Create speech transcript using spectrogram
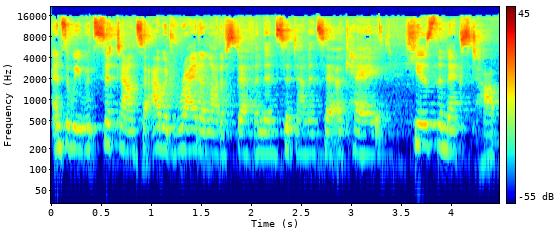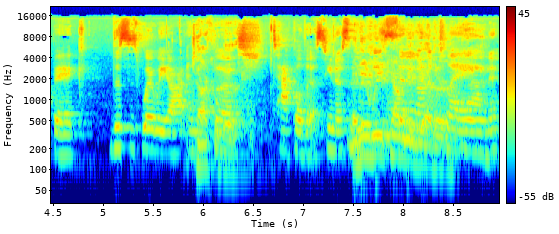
And so we would sit down. So I would write a lot of stuff and then sit down and say, okay, here's the next topic. This is where we are in Tackle the book. this. Tackle this. You know, so And then he's sitting on the together. plane,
